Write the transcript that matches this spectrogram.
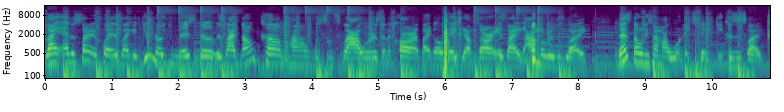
Like at a certain point, it's like if you know you messed up, it's like don't come home with some flowers and a card like, "Oh, baby, I'm sorry." It's like I'm a really like. That's the only time I won't accept it because it's like,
